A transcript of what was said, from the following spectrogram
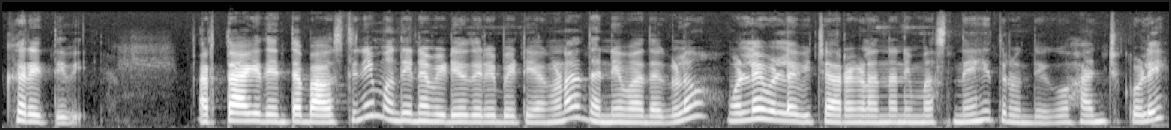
ಕರಿತೀವಿ. ಅರ್ಥ ಆಗಿದೆ ಅಂತ ಭಾವಿಸ್ತೀನಿ. ಮುಂದಿನ ವಿಡಿಯೋದಲ್ಲಿ ಭೇಟಿಯಾಗೋಣ. ಧನ್ಯವಾದಗಳು. ಒಳ್ಳೆ ಒಳ್ಳೆ ವಿಚಾರಗಳನ್ನು ನಿಮ್ಮ ಸ್ನೇಹಿತರೊಂದಿಗೂ ಹಂಚಿಕೊಳ್ಳಿ.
